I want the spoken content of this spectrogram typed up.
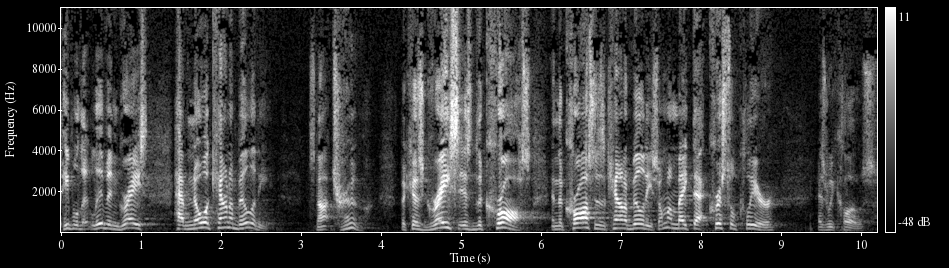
People that live in grace have no accountability. It's not true. Because grace is the cross, and the cross is accountability. So I'm going to make that crystal clear as we close.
